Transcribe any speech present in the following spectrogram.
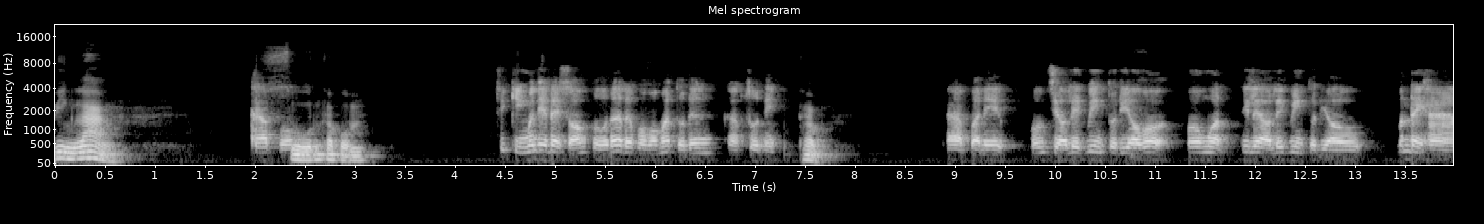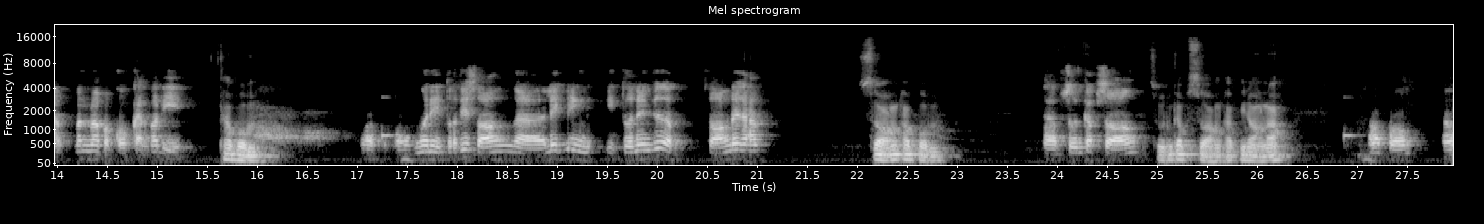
วิ่งล่าง ครับผมศูนย์ครับผม ที่กิ่งมันให้ได้สองตัวเด้อเดี๋ยวผมเอามาตัวหนึ่งครับศูนย์นี้ครับครับวันนี้ผมเสียวเลขวิ่งตัวเดียวเพราะเพราะงวดที่แล้วเลขวิ่งตัวเดียว มันได้หามันมาประกบกันพอดี ครับผมงวดนี้ตัวที่สองเอ่อเลขวิ่งอีกตัวหนึงคือสองด้วยครับสองครับผม ครับศูนย์กับสองศูนย์กับสองครับพี่น้องเนาะครับผมเอา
